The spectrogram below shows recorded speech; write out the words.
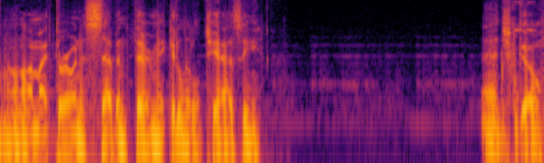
I don't know, I might throw in a seventh there, make it a little jazzy. And just go.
